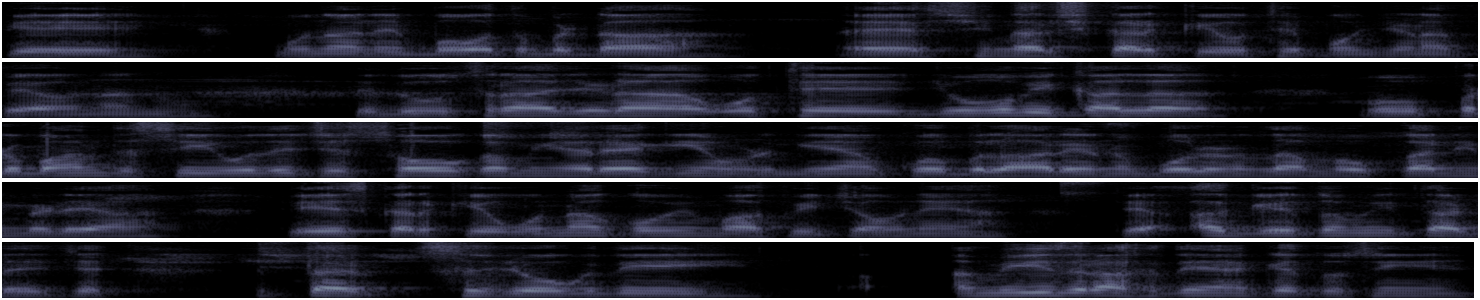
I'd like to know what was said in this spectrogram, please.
ਕਿ ਉਹਨਾਂ ਨੇ ਬਹੁਤ ਵੱਡਾ ਸੰਘਰਸ਼ ਕਰਕੇ ਉੱਥੇ ਪਹੁੰਚਣਾ ਪਿਆ ਉਹਨਾਂ ਨੂੰ। ਤੇ ਦੂਸਰਾ ਜਿਹੜਾ ਉੱਥੇ ਜੋ ਵੀ ਕੱਲ ਉਹ ਪ੍ਰਬੰਧ ਸੀ, ਉਹਦੇ ਚ 100 ਕਮੀਆਂ ਰਹਿ ਗਈਆਂ ਹੋਣਗੀਆਂ। ਕੋਈ ਬੁਲਾਰਿਆਂ ਨੂੰ ਬੋਲਣ ਦਾ ਮੌਕਾ ਨਹੀਂ ਮਿਲਿਆ। ਤੇ ਇਸ ਕਰਕੇ ਉਹਨਾਂ ਕੋਲ ਵੀ ਮਾਫੀ ਚਾਹੁੰਦੇ ਆ। ਤੇ ਅੱਗੇ ਤੋਂ ਵੀ ਤੁਹਾਡੇ ਚ ਸਹਿਯੋਗ ਦੀ ਉਮੀਦ ਰੱਖਦੇ ਹਾਂ ਕਿ ਤੁਸੀਂ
